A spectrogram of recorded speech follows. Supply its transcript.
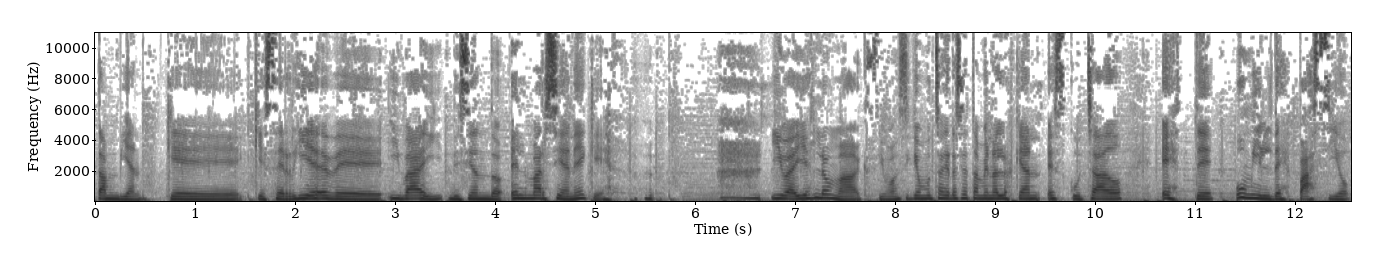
también, que, que se ríe de Ibai diciendo el marcianeque. Ibai es lo máximo, así que muchas gracias también a los que han escuchado este humilde espacio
